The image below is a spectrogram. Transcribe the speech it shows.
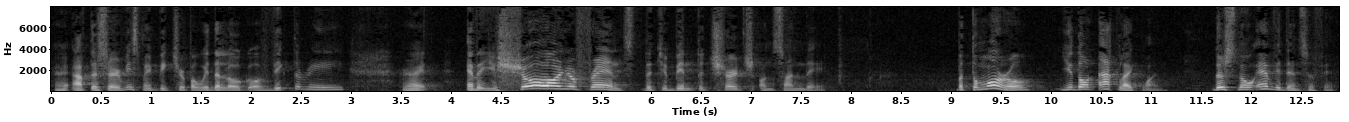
Right? After service, may picture pa with the logo of Victory, right? And then you show all your friends that you've been to church on Sunday. But tomorrow, you don't act like one. There's no evidence of it.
